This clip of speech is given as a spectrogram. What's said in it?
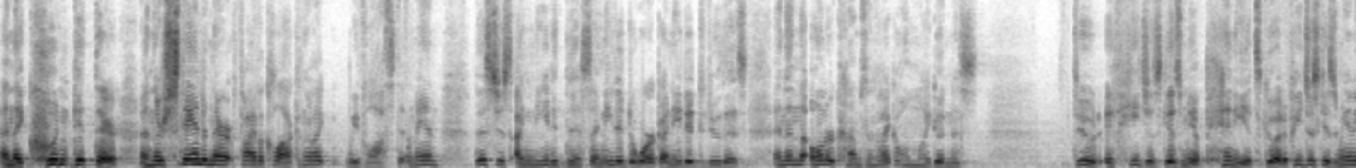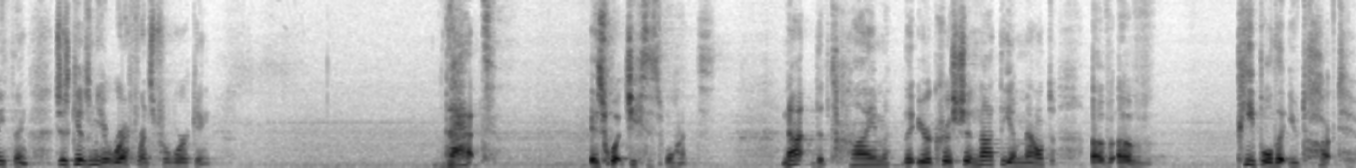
And they couldn't get there. And they're standing there at five o'clock and they're like, We've lost it. Man, this just, I needed this. I needed to work. I needed to do this. And then the owner comes and they're like, Oh my goodness dude, if he just gives me a penny, it's good. If he just gives me anything, just gives me a reference for working. That is what Jesus wants. Not the time that you're a Christian, not the amount of, of people that you talk to,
